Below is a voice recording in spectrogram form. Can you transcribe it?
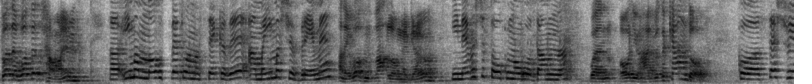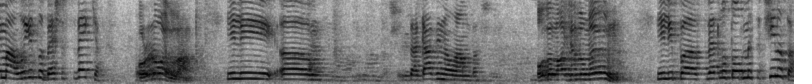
But there was a time, А, има многу светла насекаде, ама имаше време and it wasn't that long ago, и не беше толку многу одамна, when all you had was a candle кога се што имаа луѓето беше свеќа or an oil lamp. или а, да газина ламба or the light of the moon. или па светлото од месечината.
